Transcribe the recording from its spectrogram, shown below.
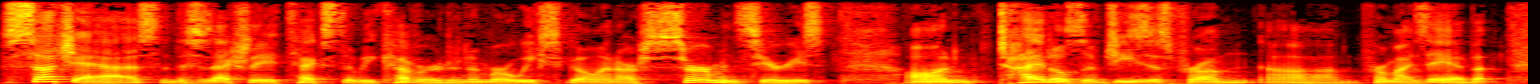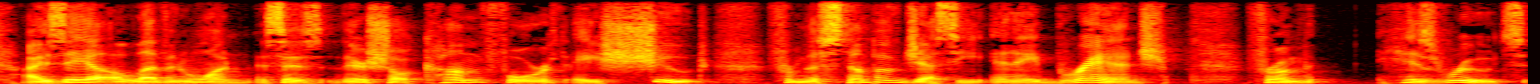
such as, this is actually a text that we covered a number of weeks ago in our sermon series on titles of Jesus from, uh, from Isaiah, but Isaiah 11, 1, it says, there shall come forth a shoot from the stump of Jesse and a branch from his roots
